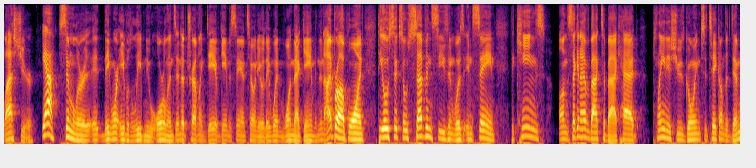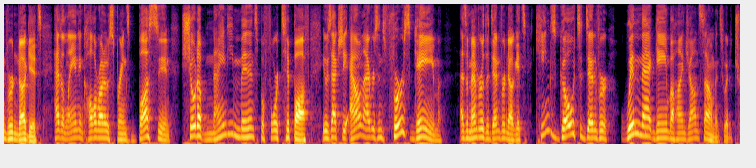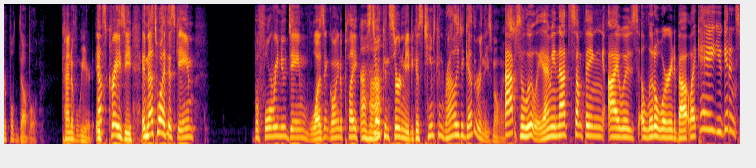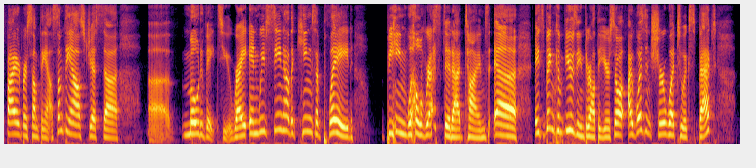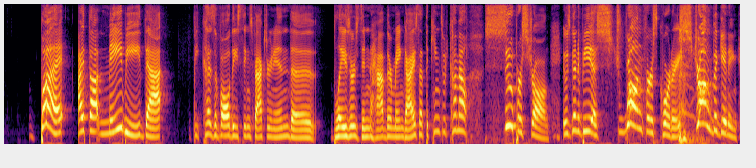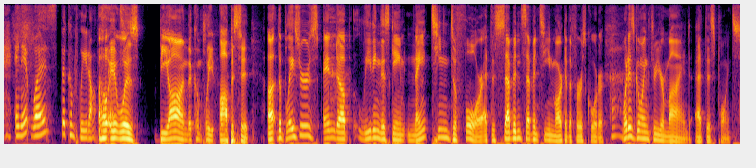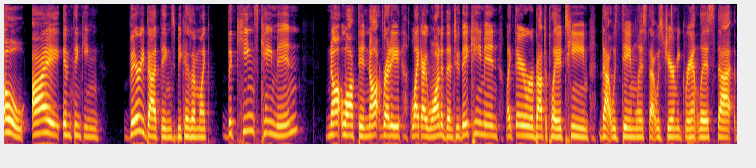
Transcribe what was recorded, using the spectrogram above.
last year Yeah. similar. It, they weren't able to leave New Orleans, ended up traveling day of game to San Antonio. They went and won that game. And then I brought up one. The 06 07 season was insane. The Kings, on the second half of back to back, had plane issues going to take on the Denver Nuggets, had to land in Colorado Springs, bus in, showed up 90 minutes before tip off. It was actually Allen Iverson's first game as a member of the Denver Nuggets. Kings go to Denver, win that game behind John Salmons, who had a triple double. Kind of weird. It's crazy. And that's why this game, before we knew Dame wasn't going to play, Uh-huh. still concerned me because teams can rally together in these moments. Absolutely. I mean, that's something I was a little worried about. Like, hey, you get inspired by something else. Something else just uh, uh, motivates you, right? And we've seen how the Kings have played being well rested at times. Uh, it's been confusing throughout the year. So I wasn't sure what to expect. But I thought maybe that because of all these things factoring in, the Blazers didn't have their main guys, that the Kings would come out super strong. It was going to be a strong first quarter, a strong beginning. And it was the complete opposite. Oh, it was beyond the complete opposite. Uh, the Blazers end up leading this game 19 to 4 at the 7-17 mark of the first quarter. What is going through your mind at this point? Oh, I am thinking very bad things because I'm like, the Kings came in not locked in, not ready like I wanted them to. They came in like they were about to play a team that was Dameless, that was Jerami Grantless, that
